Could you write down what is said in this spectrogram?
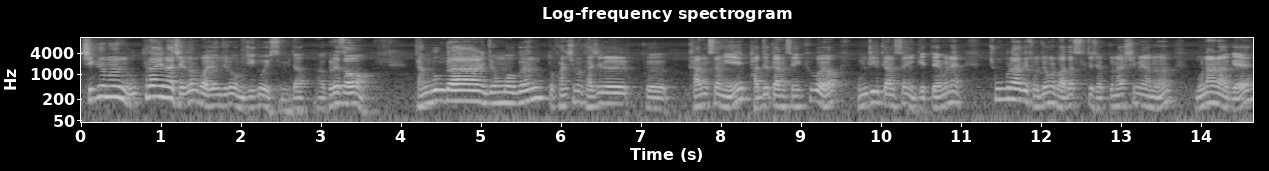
지금은 우크라이나 재건 관련주로 움직이고 있습니다. 아, 그래서 당분간 이 종목은 또 관심을 가질 그 가능성이 받을 가능성이 크고요. 움직일 가능성이 있기 때문에 충분하게 조정을 받았을 때 접근하시면은 무난하게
